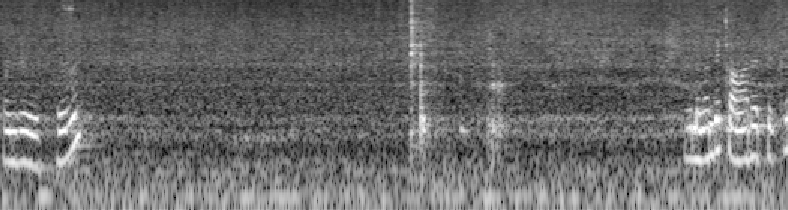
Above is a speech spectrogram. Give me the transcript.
கொஞ்சம் உப்பு. இதில் வந்து காரத்துக்கு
